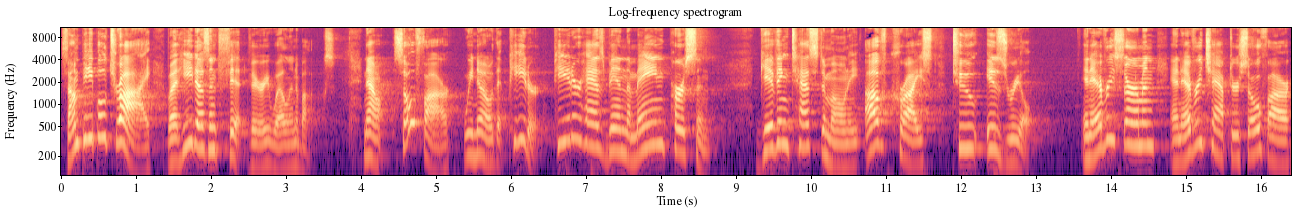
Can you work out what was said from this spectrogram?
Some people try, but he doesn't fit very well in a box. Now, so far, we know that Peter, Peter has been the main person giving testimony of Christ to Israel. In every sermon and every chapter so far,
